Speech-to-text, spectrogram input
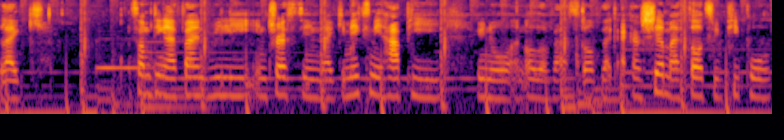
like something I find really interesting. Like it makes me happy, you know, and all of that stuff. Like I can share my thoughts with people,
